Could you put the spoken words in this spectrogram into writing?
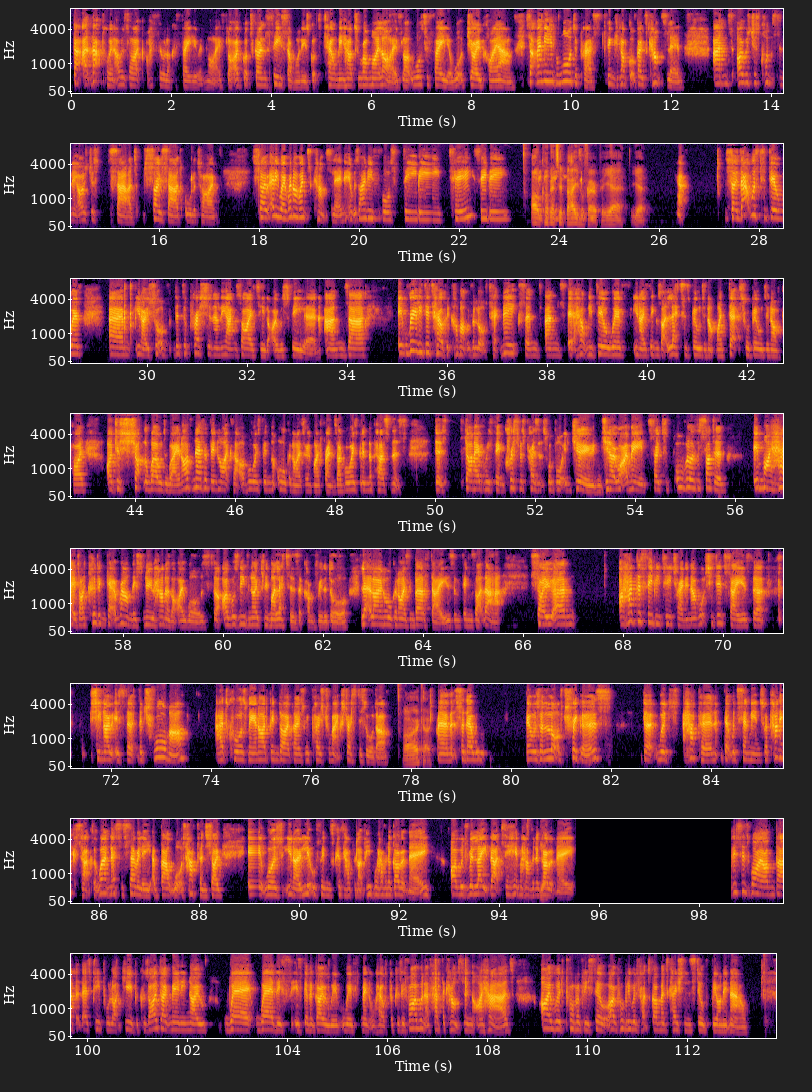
that at that point I was like, I feel like a failure in life. Like I've got to go and see someone who's got to tell me how to run my life. Like what a failure, what a joke I am. So that made me even more depressed, thinking I've got to go to counselling. And I was just constantly, I was just sad, so sad all the time. So anyway, when I went to counselling, it was only for CBT, CB. Oh, CBT. cognitive behavioural therapy. Yeah, yeah. Yeah. So that was to deal with um, you know, sort of the depression and the anxiety that I was feeling. And uh, it really did help it come up with a lot of techniques and and it helped me deal with, you know, things like letters building up, my debts were building up. I I just shut the world away. And I've never been like that. I've always been the organizer in my friends. I've always been the person that's that's done everything. Christmas presents were bought in June. Do you know what I mean? So to all of a sudden in my head, I couldn't get around this new Hannah that I was, that I wasn't even opening my letters that come through the door, let alone organising birthdays and things like that. So um, I had the CBT training. Now, what she did say is that she noticed that the trauma had caused me, and I'd been diagnosed with post traumatic stress disorder. Oh, okay. Um, so there was there was a lot of triggers that would happen that would send me into a panic attack that weren't necessarily about what had happened. So it was, you know, little things could happen, like people having a go at me. I would relate that to him having a yeah. go at me. This is why I'm glad that there's people like you because I don't really know where where this is going to go with with mental health because if I wouldn't have had the counselling that I had I would probably still, I probably would have had to go on medication and still be on it now.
